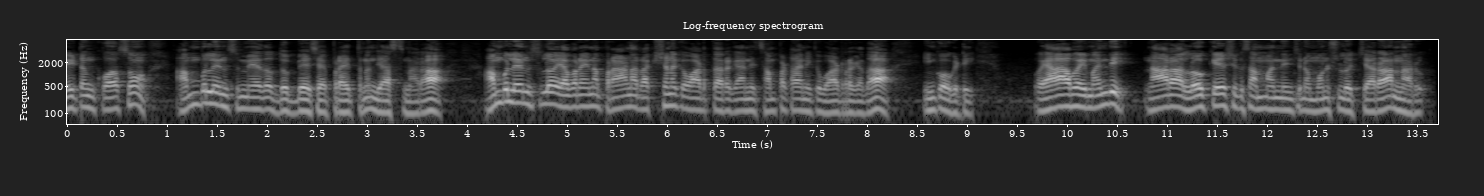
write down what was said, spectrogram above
చేయటం కోసం అంబులెన్స్ మీద దుబ్బేసే ప్రయత్నం చేస్తున్నారా? అంబులెన్స్లో ఎవరైనా ప్రాణ రక్షణకు వాడతారు కానీ చంపటానికి వాడరు కదా. ఇంకొకటి యాభై మంది నారా లోకేష్కు సంబంధించిన మనుషులు వచ్చారా? అన్నారు.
